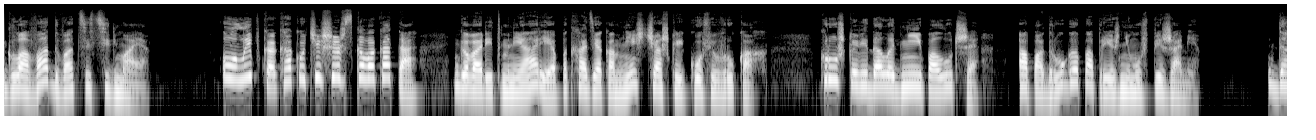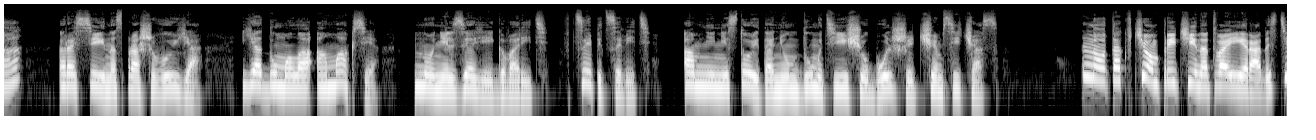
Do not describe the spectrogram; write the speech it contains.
Глава 27. «Улыбка, как у чеширского кота», — говорит мне Ария, подходя ко мне с чашкой кофе в руках. Кружка видала дни и получше, а подруга по-прежнему в пижаме. «Да?» — рассеянно спрашиваю я. Я думала о Максе, но нельзя ей говорить, вцепится ведь. А мне не стоит о нем думать еще больше, чем сейчас. «Ну так в чем причина твоей радости?»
